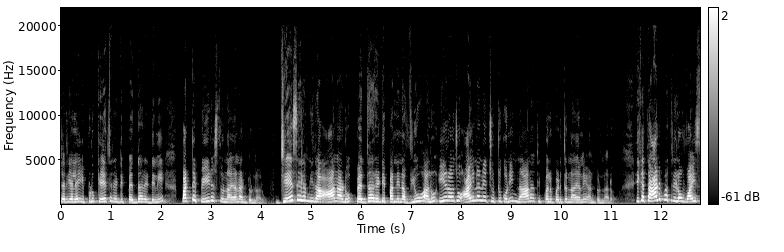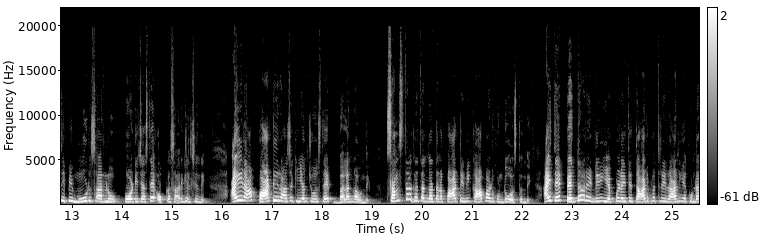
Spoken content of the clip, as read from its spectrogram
చర్యలే ఇప్పుడు కేతిరెడ్డి పెద్దారెడ్డిని పట్టి పీడిస్తున్నాయని అంటున్నారు. జేసీల మీద ఆనాడు పెద్దారెడ్డి పన్నిన వ్యూహాలు ఈరోజు ఆయననే చుట్టుకొని నానా తిప్పలు పెడుతున్నాయని అంటున్నారు. ఇక తాడిపత్రిలో వైసీపీ మూడు సార్లు పోటీ చేస్తే ఒక్కసారి గెలిచింది. అయినా పార్టీ రాజకీయం చూస్తే బలంగా ఉంది. సంస్థాగతంగా తన పార్టీని కాపాడుకుంటూ వస్తుంది. అయితే పెద్దారెడ్డిని ఎప్పుడైతే తాడిపత్రి రానియకుండా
